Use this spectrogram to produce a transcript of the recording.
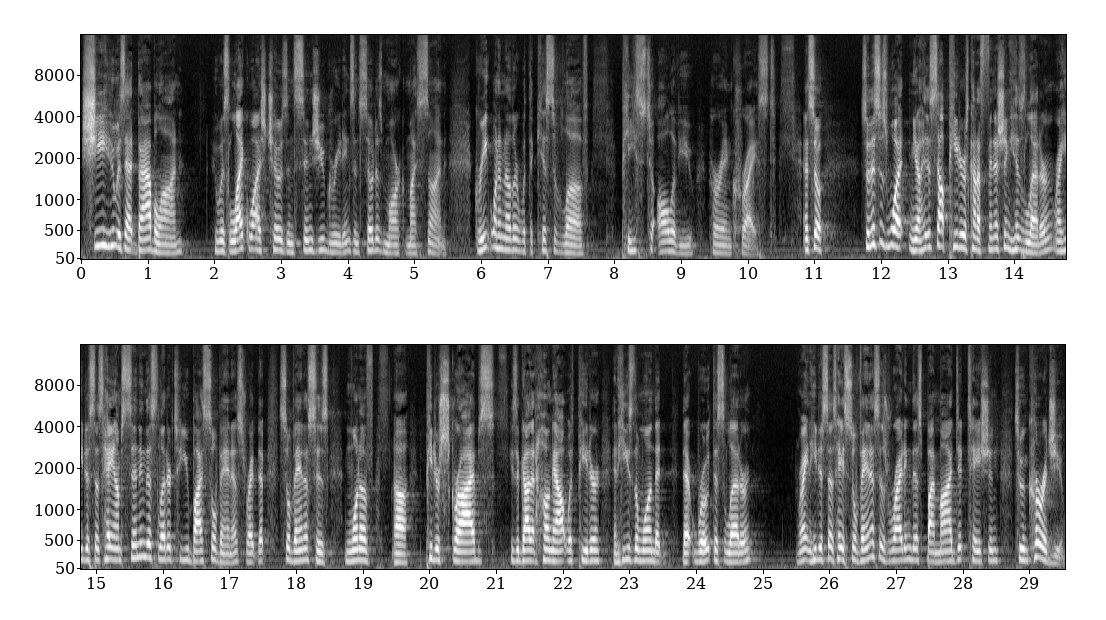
She who is at Babylon, who is likewise chosen, sends you greetings, and so does Mark, my son. Greet one another with the kiss of love. Peace to all of you who are in Christ. And so, so this is what, you know, this is how Peter is kind of finishing his letter, right? He just says, hey, I'm sending this letter to you by Silvanus, right? That Silvanus is one of uh, Peter's scribes. He's a guy that hung out with Peter, and he's the one that that wrote this letter, right? And he just says, Hey, Silvanus is writing this by my dictation to encourage you,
